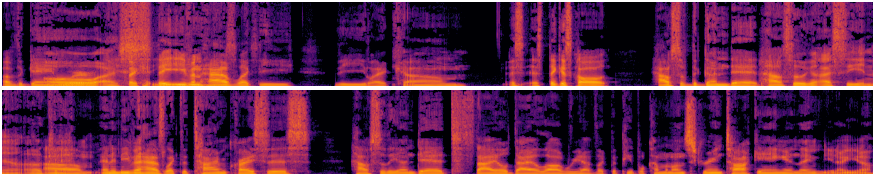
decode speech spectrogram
of the game. oh, where, I like see. they even have like the the like um, it's, I think it's called House of the Gundead. House of the Gun. I see it now. Okay, Um, and it even has like the time crisis, House of the Undead style dialogue where you have like the people coming on screen talking, and then you know you know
